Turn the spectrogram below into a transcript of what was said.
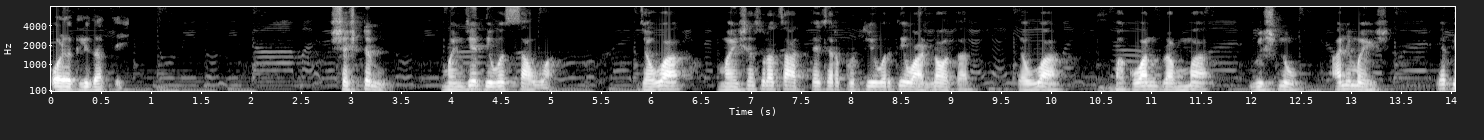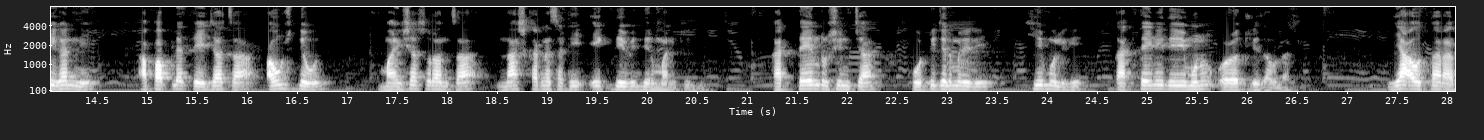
ओळखली जाते. षष्टमी म्हणजे दिवस सहावा. जेव्हा महिषासुराचा अत्याचार पृथ्वीवरती वाढला होता तेव्हा भगवान ब्रह्मा विष्णू आणि महेश या तिघांनी आपापल्या तेजाचा अंश देऊन महिषासुरांचा नाश करण्यासाठी एक देवी निर्माण केली. कात्यायन ऋषींच्या पोटी जन्मलेली ही मुलगी कात्यायनी देवी म्हणून ओळखली जाऊ लागली. या अवतारात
